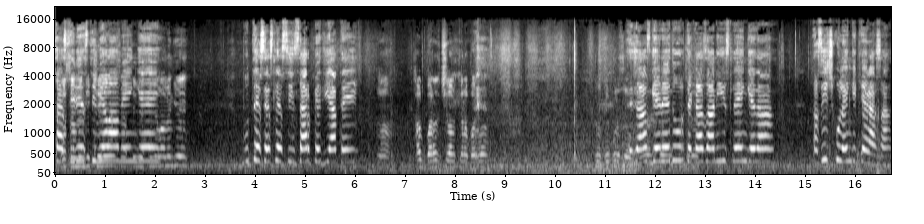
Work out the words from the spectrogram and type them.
Las lastimosamente, Bute se sle sinsar pediatei. Halk bara çilamit kana barla. Ecaz gene dur te kazani islenge da. Tasiç kulenge kerasa.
